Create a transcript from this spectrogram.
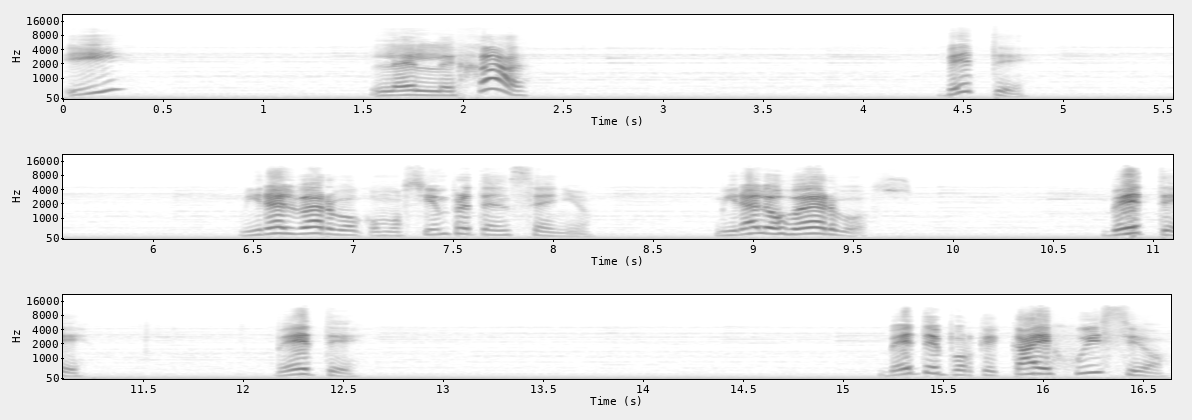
¿Y? Lelejad. Vete. Mira el verbo como siempre te enseño. Mira los verbos. Vete. Vete. Vete porque cae juicio.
